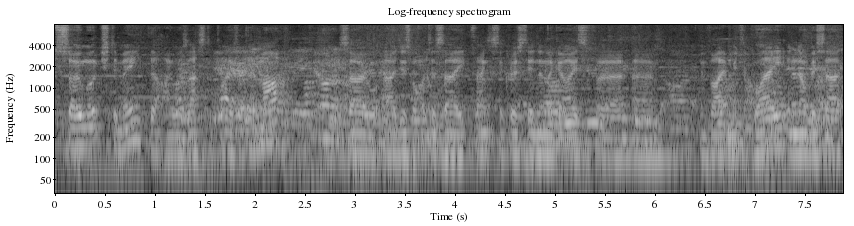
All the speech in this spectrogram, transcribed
so much to me that I was asked to play for Denmark. So I just wanted to say thanks to Christian and the guys for um, inviting me to play in Novi Sad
